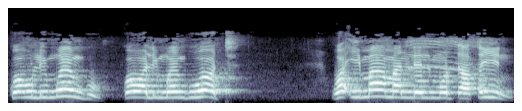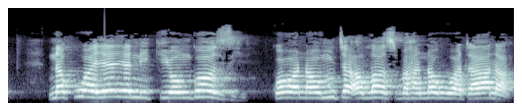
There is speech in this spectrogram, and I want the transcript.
kwa ulimwengu kwa walimwengu wote. Wa imaman lilmuttaqin na kuwa yeye ni kiongozi kwa wanaomcha Allah subhanahu wa ta'ala.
